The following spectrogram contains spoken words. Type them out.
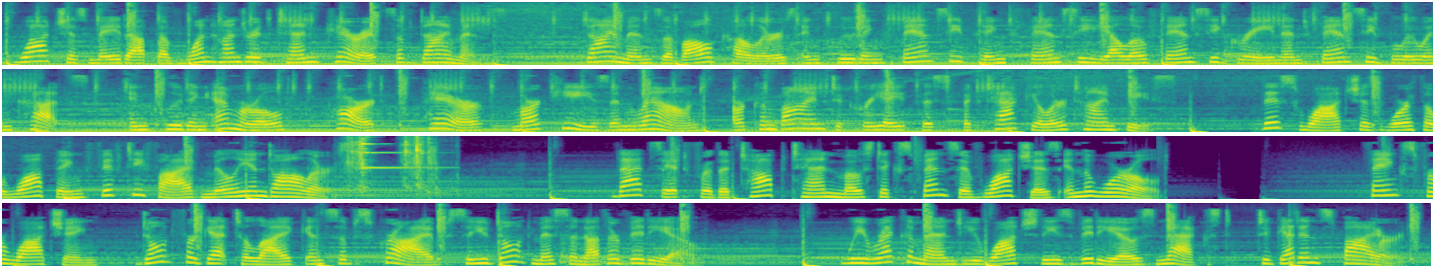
Watch is made up of 110 carats of diamonds. Diamonds of all colors including fancy pink fancy yellow fancy green and fancy blue and cuts, including emerald, heart, pear, marquise and round, are combined to create this spectacular timepiece. This watch is worth a whopping $55 million. That's it for the top 10 most expensive watches in the world. Thanks for watching. Don't forget to like and subscribe so you don't miss another video. We recommend you watch these videos next, to get inspired.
